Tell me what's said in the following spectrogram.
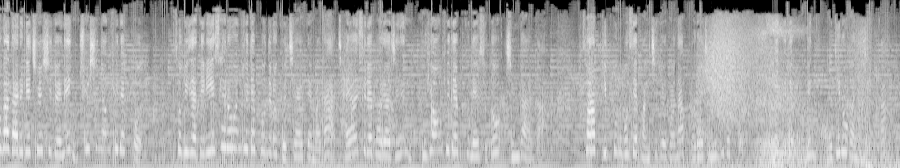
하루가 다르게 출시되는 최신형 휴대폰. 소비자들이 새로운 휴대폰으로 교체할 때마다 자연스레 버려지는 구형 휴대폰의 수도 증가한다. 서랍 깊은 곳에 방치되거나 버려지는 휴대폰. 새 휴대폰은 어디로 가는 걸까?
